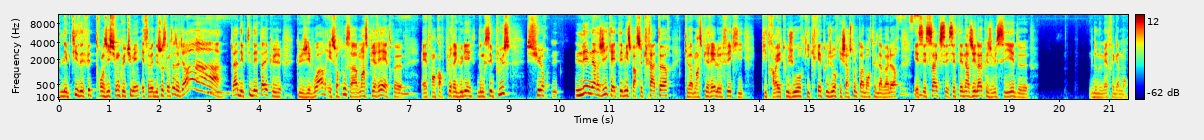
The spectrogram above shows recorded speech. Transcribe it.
les petits effets de transition que tu mets. Et ça va être des choses comme ça, je vais dire, ah, mm. tu vois, des petits détails que, que j'ai voir. Et surtout, ça va m'inspirer à être, mm. être encore plus régulier. Donc, c'est plus sur l'énergie qui a été mise par ce créateur qui va m'inspirer, le fait qu'il travaille toujours, qu'il crée toujours, qu'il cherche tout le temps à apporter de la valeur. Et c'est ça, c'est cette énergie-là que je vais essayer de, de me mettre également,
